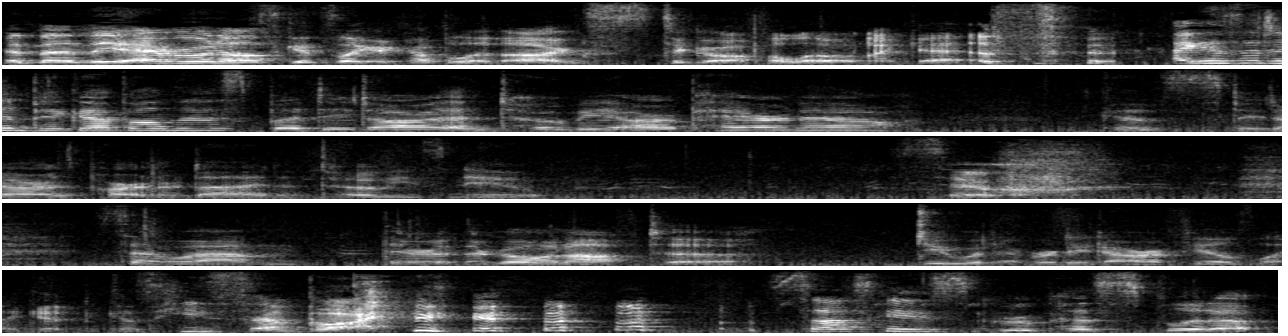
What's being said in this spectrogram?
and then the, everyone else gets like a couple of dogs to go off alone, I guess. I guess I didn't pick up on this, but Deidara and Tobi are a pair now because Deidara's partner died and Tobi's new. So So um, they're they're going off to do whatever Deidara feels like it because he's senpai. Sasuke's group has split up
